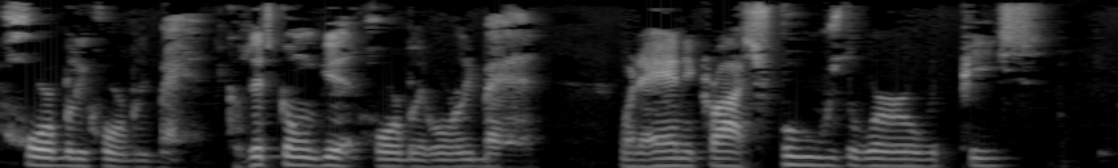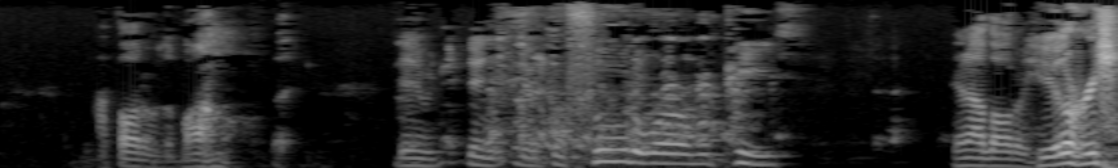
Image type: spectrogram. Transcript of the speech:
horribly, horribly bad. Because it's going to get horribly, horribly bad when the Antichrist fools the world with peace. I thought it was Obama, but then, then to fool the world with peace. Then I thought of Hillary.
